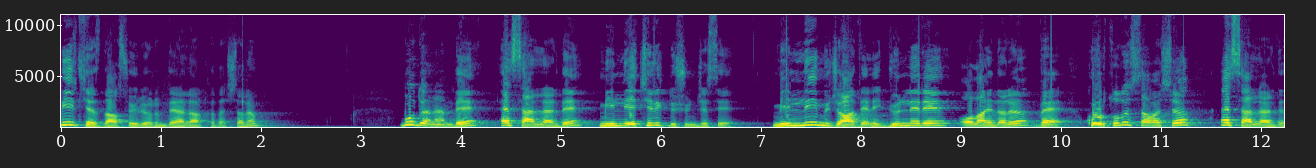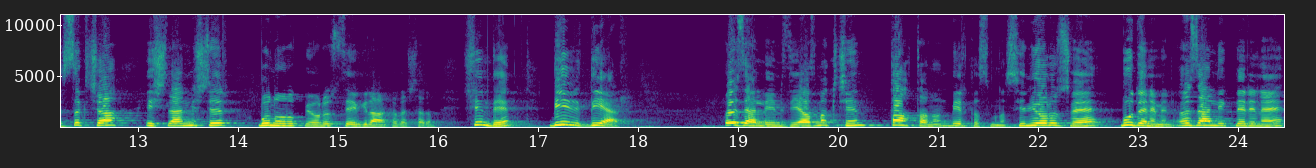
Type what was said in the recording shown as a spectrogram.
Bir kez daha söylüyorum değerli arkadaşlarım. Bu dönemde eserlerde milliyetçilik düşüncesi, milli mücadele günleri, olayları ve Kurtuluş Savaşı eserlerde sıkça işlenmiştir. Bunu unutmuyoruz sevgili arkadaşlarım. Şimdi bir diğer özelliğimizi yazmak için tahtanın bir kısmını siliyoruz ve bu dönemin özelliklerine,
